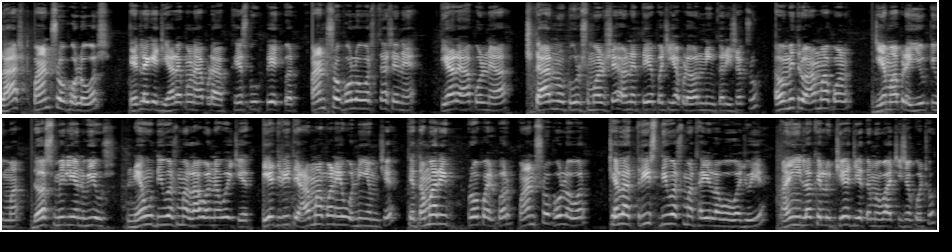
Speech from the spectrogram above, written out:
least પાંચસો ફોલોવર્સ એટલે કે જ્યારે પણ આપણા ફેસબુક પેજ પર પાંચસો ફોલોવર્સ થશે ને, ત્યારે આપણને આ સ્ટારનું ટૂલ્સ મળશે અને તે પછી આપણે અર્નિંગ કરી શકશું. હવે મિત્રો, આમાં પણ જેમ આપણે યુટ્યુબમાં દસ મિલિયન વ્યૂઝ નેવું દિવસમાં લાવવાના હોય છે, તે જ રીતે આમાં પણ એવો નિયમ છે કે તમારી પ્રોફાઇલ પર પાંચસો ફોલોવર છેલ્લા ત્રીસ દિવસમાં થયેલા હોવા જોઈએ. અહીં લખેલું છે, જે તમે વાંચી શકો છો.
